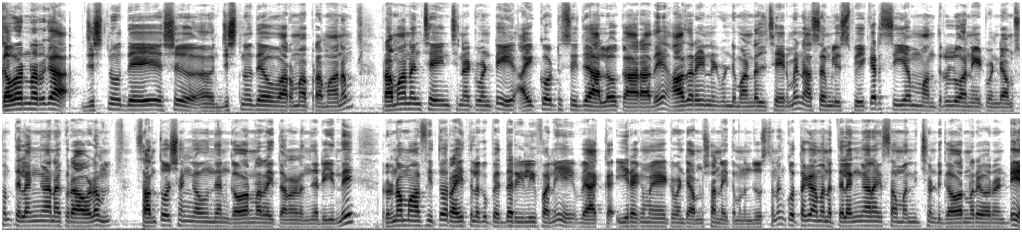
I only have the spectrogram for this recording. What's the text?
గవర్నర్గా జిష్ణుదేశ్ జిష్ణుదేవ్ వర్మ ప్రమాణం ప్రమాణం చేయించినటువంటి high court CJ Alok Aradhe హాజరైనటువంటి మండలి చైర్మన్ అసెంబ్లీ స్పీకర్ సీఎం మంత్రులు అనేటువంటి అంశం తెలంగాణకు రావడం సంతోషంగా ఉందని గవర్నర్ అయితే అనడం జరిగింది. రుణమాఫీతో రైతులకు పెద్ద రిలీఫ్ అని వ్యాఖ్య ఈ రకమైనటువంటి అంశాన్ని అయితే మనం చూస్తున్నాం. కొత్తగా మన తెలంగాణకు సంబంధించిన గవర్నర్ ఎవరంటే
